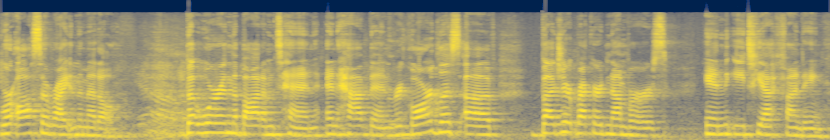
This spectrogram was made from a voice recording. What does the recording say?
were also right in the middle? But we're in the bottom 10 and have been, regardless of budget record numbers in the ETF funding.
